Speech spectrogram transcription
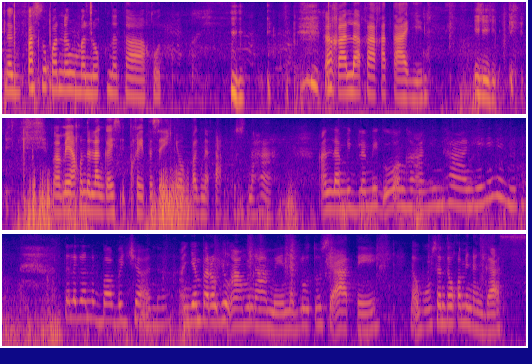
Nagpasukan ng manok na takot. Akala kakatayin. Mamaya ako na lang guys ipakita sa inyo pag natapos na ha. Ang lamig-lamig oh, ang hangin-hangin. Talaga nagbabadya na. Andiyan pa yung amo namin, nagluto si ate. Naubusan daw kami ng gas.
